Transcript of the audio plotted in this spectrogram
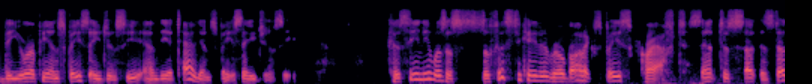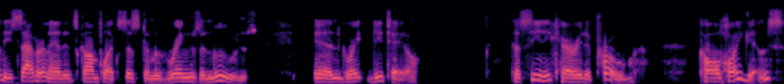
the European Space Agency, and the Italian Space Agency. Cassini was a sophisticated robotic spacecraft sent to study Saturn and its complex system of rings and moons in great detail. Cassini carried a probe called Huygens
